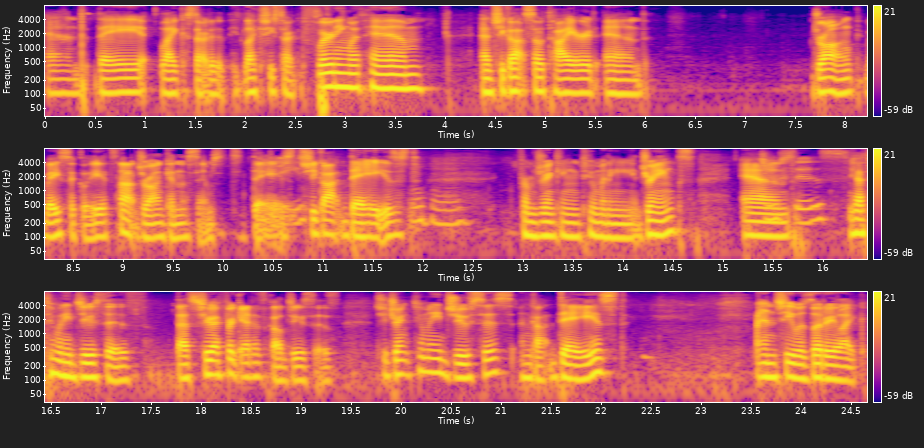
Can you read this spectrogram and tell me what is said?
and they like started like she started flirting with him and she got so tired and drunk basically. It's not drunk in the sims it's dazed. Dazed. she got dazed mm-hmm. from drinking too many drinks and Juices. yeah too many juices. That's true i forget it's called juices. She drank too many juices and got dazed and she was literally like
